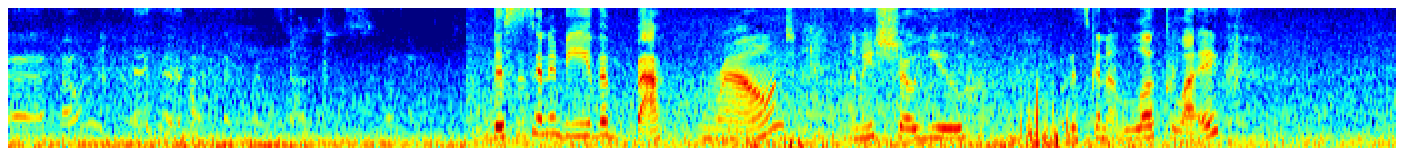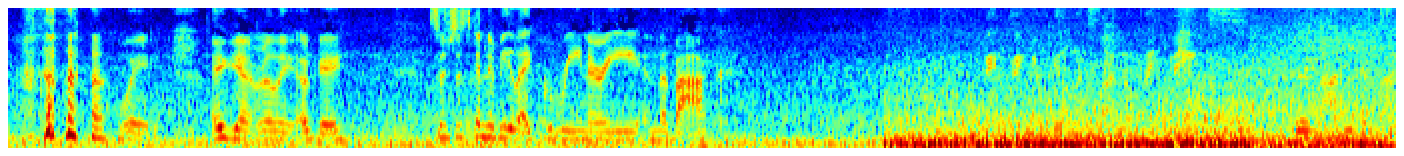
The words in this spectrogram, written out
Uh, phone? This is gonna be the background. Let me show you what it's gonna look like. Wait, I can't really, okay. So it's just gonna be like greenery in the back. I, I can feel the sun on my face. They're not even like.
